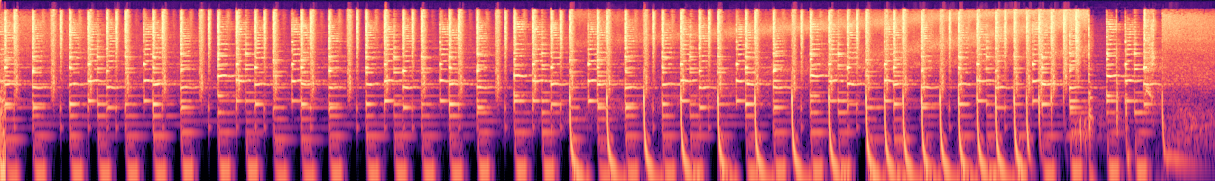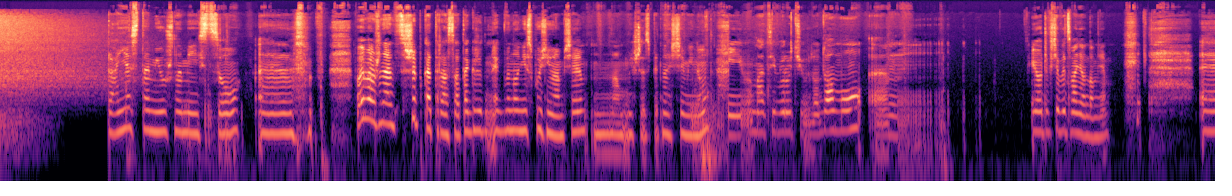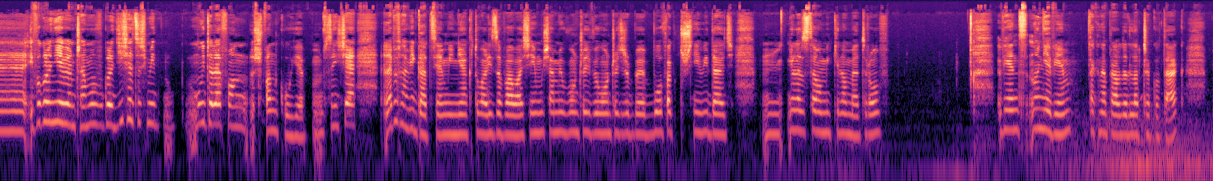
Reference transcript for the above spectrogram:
Jestem już na miejscu. Powiem wam, że nawet szybka trasa, także jakby no nie spóźniłam się. Mam jeszcze z 15 minut. I Maciej wrócił do domu. I oczywiście wydzwaniał do mnie. Eee, I w ogóle nie wiem czemu, w ogóle dzisiaj coś mi, mój telefon szwankuje. W sensie, najpierw nawigacja mi nie aktualizowała się i musiałam ją włączyć, wyłączyć, żeby było faktycznie widać, mm, ile zostało mi kilometrów. Więc no nie wiem tak naprawdę dlaczego tak.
